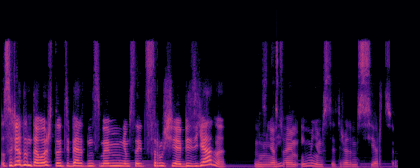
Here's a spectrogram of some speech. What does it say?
С учетом того, что у тебя рядом с моим именем стоит срущая обезьяна. У меня с твоим именем стоит рядом сердце.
